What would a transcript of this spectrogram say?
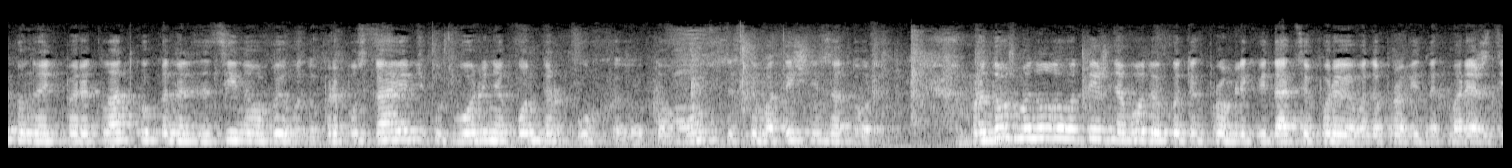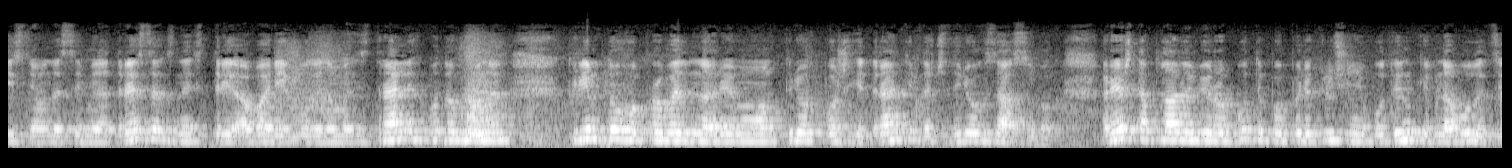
виконують перекладку каналізаційного виводу, припускають утворення контрухилу, тому систематичні затори. Впродовж минулого тижня водоекотехпром ліквідацію пориву водопровідних мереж здійснював на семи адресах. З них три аварії були на магістральних водогонах. Крім того, проведено ремонт трьох пожгідрантів та чотирьох засобок. Решта планові роботи по переключенню будинків на вулиці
